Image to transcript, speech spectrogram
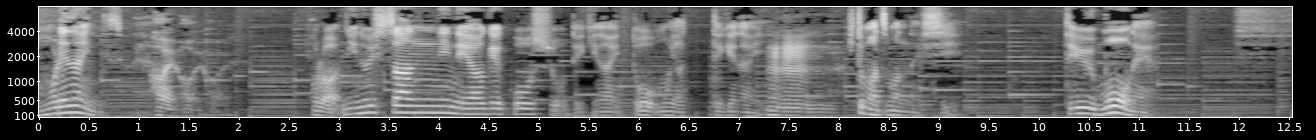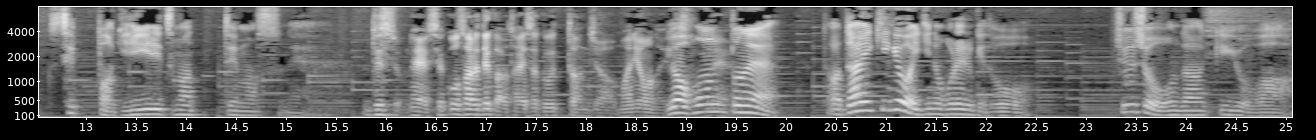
守れないんですよね。はいはいはい。ほら、荷主さんに値上げ交渉できないと、もうやっていけない。うんうん。人も集まんないし。っていう、もうね、切羽ギリギリ詰まってますね。ですよね。施行されてから対策打ったんじゃ間に合わないいや、ですよね。ほんとね、だから大企業は生き残れるけど、中小温暖企業は、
